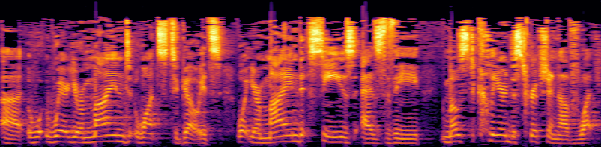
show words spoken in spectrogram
uh, where your mind wants to go. It's what your mind sees as the most clear description of what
